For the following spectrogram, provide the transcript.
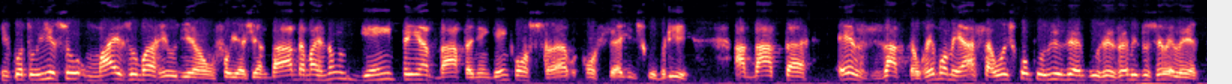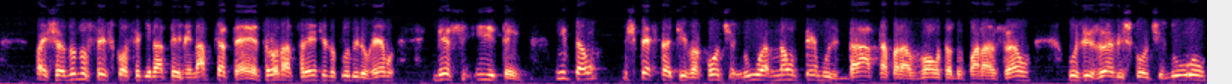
Enquanto isso, mais uma reunião foi agendada, mas ninguém tem a data, ninguém consegue, consegue descobrir a data exata. O Remo ameaça hoje concluir os, exames do seu elenco. Eu não sei se conseguirá terminar, porque até entrou na frente do Clube do Remo nesse item. Então, expectativa continua, não temos data para a volta do Parazão, os exames continuam,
